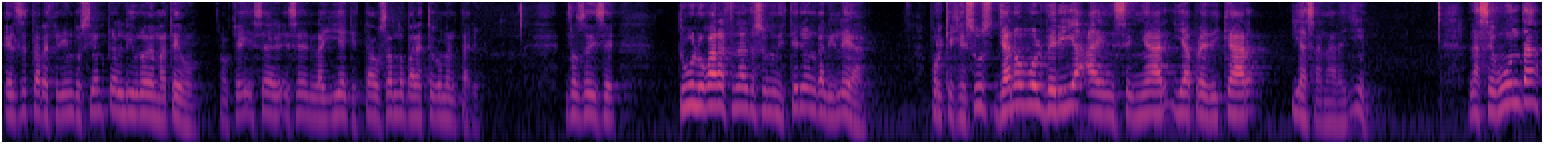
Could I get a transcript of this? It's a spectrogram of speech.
él se está refiriendo siempre al libro de Mateo. ¿okay? Esa, es la guía que está usando para este comentario. Entonces dice, tuvo lugar al final de su ministerio en Galilea, porque Jesús ya no volvería a enseñar y a predicar y a sanar allí. La segunda,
